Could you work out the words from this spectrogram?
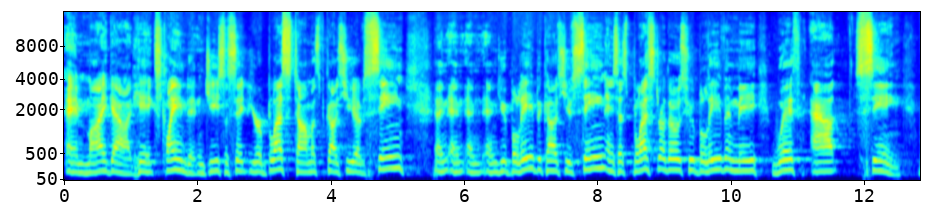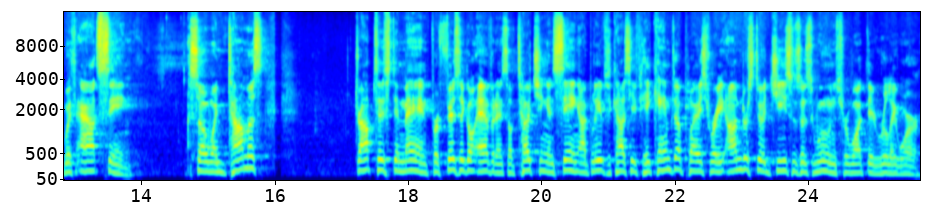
and my God. He exclaimed it, and Jesus said, You're blessed, Thomas, because you have seen and, and, and, and you believe because you've seen. And he says, Blessed are those who believe in me without seeing, without seeing. So when Thomas dropped his demand for physical evidence of touching and seeing, I believe because he, came to a place where he understood Jesus' wounds for what they really were.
